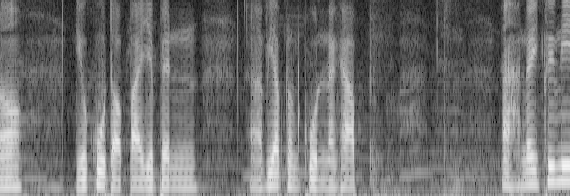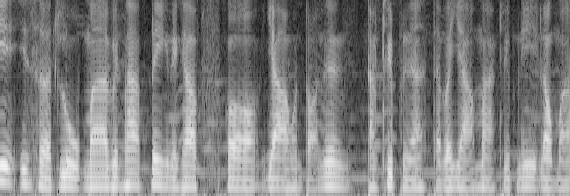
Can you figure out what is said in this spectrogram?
เนาะเดี๋ยวคู่ต่อไปจะเป็นพี่ครับนนกุลนะครับในคลิปนี้อินเสิร์ตลูปมาเป็นภาพนิ่งนะครับ ก็ยาวคนต่อเนื่องทั้งคลิปเลยนะแต่ว่ายาวมากคลิปนี้เรามา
